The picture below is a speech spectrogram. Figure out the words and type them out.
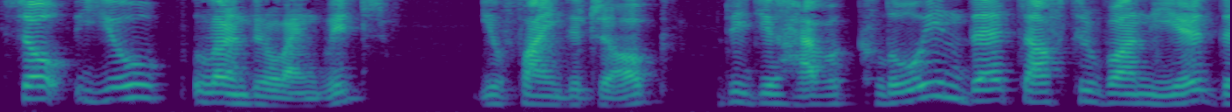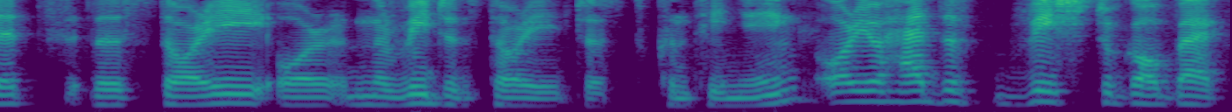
So you learn the language, you find a job. Did you have a clue in that after one year that the story or Norwegian story just continuing, or you had the wish to go back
